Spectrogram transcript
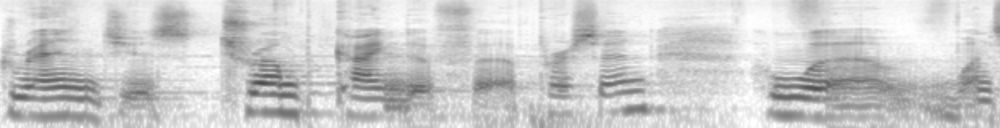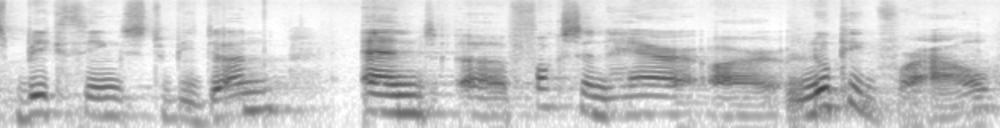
grandiose Trump kind of uh, person who uh, wants big things to be done. And uh, Fox and Hare are looking for Owl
